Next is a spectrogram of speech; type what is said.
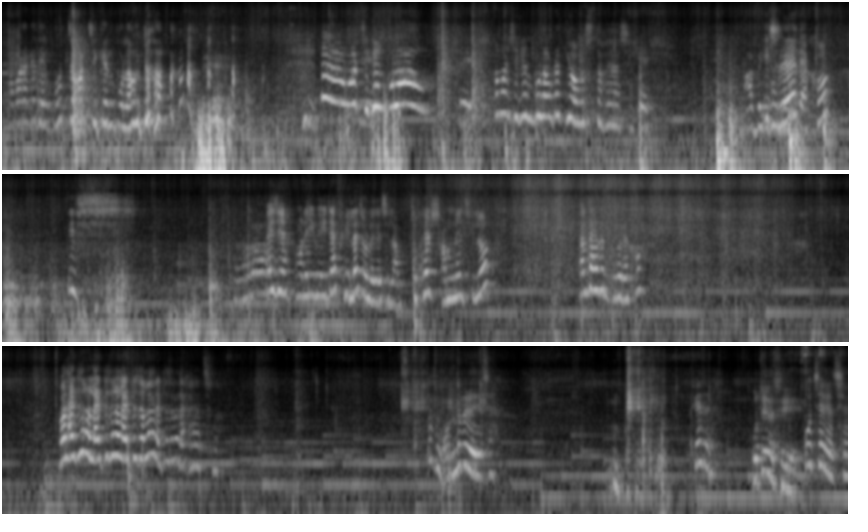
সবার আগে দেখব হচ্ছে আমার চিকেন পোলাওটা। আমার চিকেন পোলাও। আমার চিকেন পোলাওটা কি অবস্থা হয়ে আছে? ইস রে, দেখো। ইস। এই যে, আমার এই এইটা ফেলে চলে গেছিলাম। চোখের সামনে ছিল। তাহলে তাহলে ঘুরে দেখো। লাইটটা জ্বালা লাইটটা জ্বালা লাইটটা জ্বালা লাইটটা জ্বালা, দেখা যাচ্ছে না। গন্ধ বেরোয় গেছে। ঠিক আছে? পচে গেছে। পচে গেছে।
